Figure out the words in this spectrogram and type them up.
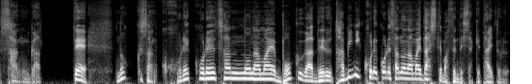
さんがって、ノックさん、これこれさんの名前、僕が出るたびにこれこれさんの名前出してませんでしたっけ？タイトル。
